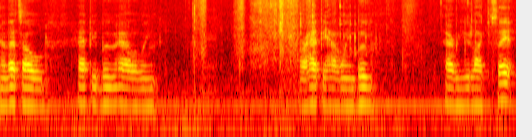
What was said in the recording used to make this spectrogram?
And that's old. Happy Boo Halloween. Or Happy Halloween Boo however you'd like to say it.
